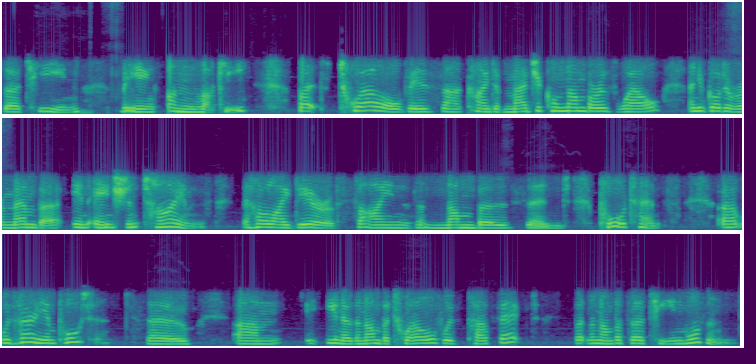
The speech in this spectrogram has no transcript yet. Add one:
13 being unlucky, but 12 is a kind of magical number as well. And you've got to remember in ancient times, the whole idea of signs and numbers and portents uh, was very important. So, um, you know, the number 12 was perfect, but the number 13 wasn't.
